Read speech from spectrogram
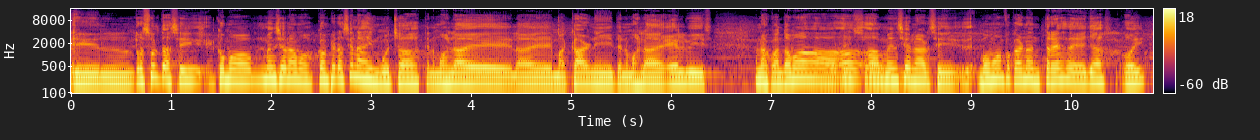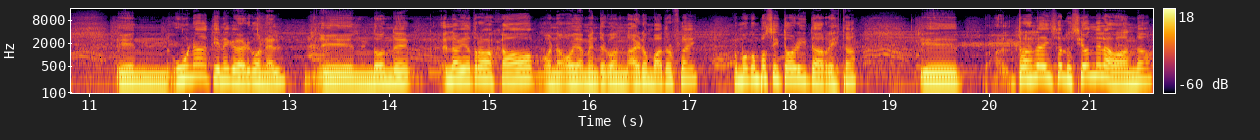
El- resulta así, como mencionamos, conspiraciones hay muchas. Tenemos la de, la de McCartney, tenemos la de Elvis. Unas cuantas vamos a- a, a mencionar, sí. Vamos a enfocarnos en tres de ellas hoy. En una tiene que ver con él, en donde él había trabajado, bueno, obviamente con Iron Butterfly, como compositor y guitarrista. Eh, tras la disolución de la banda,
